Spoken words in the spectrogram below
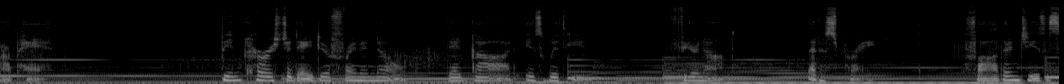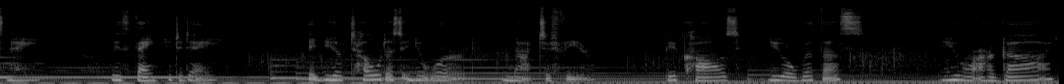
our path. Be encouraged today, dear friend, and know that God is with you. Fear not. Let us pray. Father, in Jesus' name, we thank you today that you have told us in your word not to fear because you are with us. You are our God.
